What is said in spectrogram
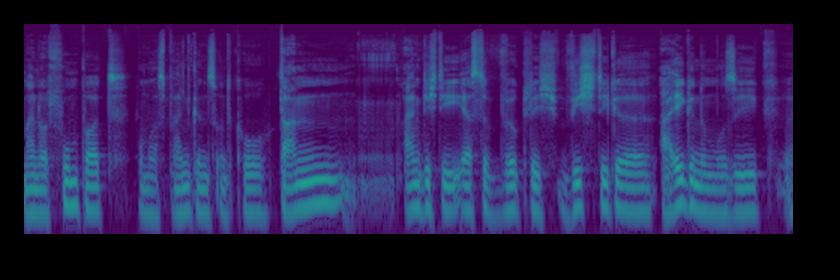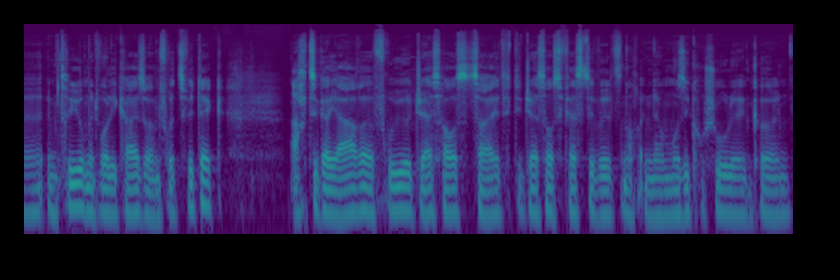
Meinhold Fumpert, Thomas Brenkens und Co. Dann eigentlich die erste wirklich wichtige eigene Musik äh, im Trio mit Wolli Kaiser und Fritz Wittek. 80er Jahre, frühe Jazzhouse-Zeit, die Jazzhouse-Festivals noch in der Musikhochschule in Köln.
